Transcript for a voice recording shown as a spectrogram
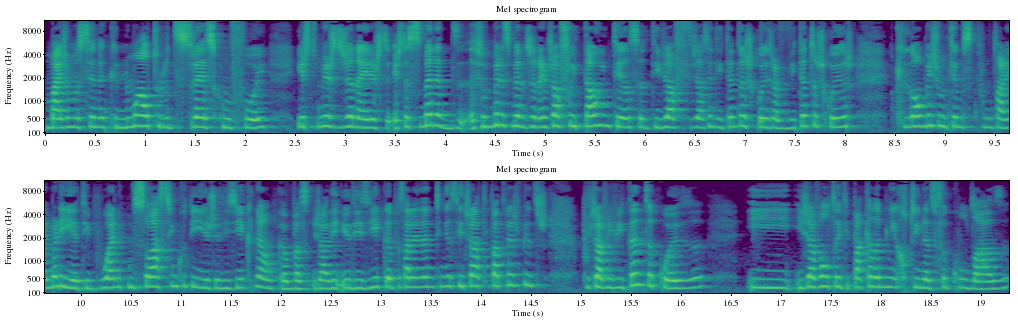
mais uma cena que numa altura de stress como foi, este mês de janeiro, esta, esta semana de, esta primeira semana de janeiro já foi tão intensa, tive, já, já senti tantas coisas, já vivi tantas coisas, que ao mesmo tempo se perguntarem, Maria, tipo, o ano começou há 5 dias, eu dizia que não, que já, eu dizia que a passar ainda tinha sido já tipo há 3 meses, porque já vivi tanta coisa e, e já voltei tipo àquela minha rotina de faculdade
